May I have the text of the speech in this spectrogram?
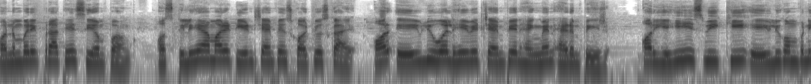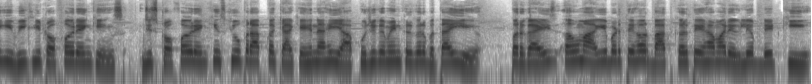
और नंबर एक पर आते हैं सीएम पंक और स्टिल है हमारे टी चैंपियन स्कॉर्पियो स्काई और एवल्यू world heavyweight champion Hangman Adam Page और यही है इस वीक की एवल्यू कंपनी की वीकली टॉप फाइव रैंकिंग्स जिस टॉप फाइव रैंकिंग्स के ऊपर आपका क्या कहना है आप मुझे कमेंट कर बताइए। पर गाइज़ अब हम आगे बढ़ते हैं और बात करते हैं हमारे अगले अपडेट की।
